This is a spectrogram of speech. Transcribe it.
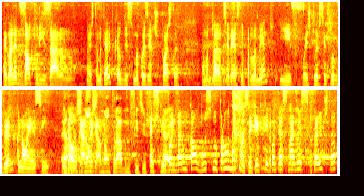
Agora desautorizaram-no nesta matéria, porque ele disse uma coisa em resposta a uma deputada do CDS no Parlamento e foi esclarecido pelo Governo que não é assim. A Galp não, não, não, terá benefícios A seguir vai-lhe dar um calduço no Parlamento. Não sei o que, é que acontece mais a este Secretário de Estado,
